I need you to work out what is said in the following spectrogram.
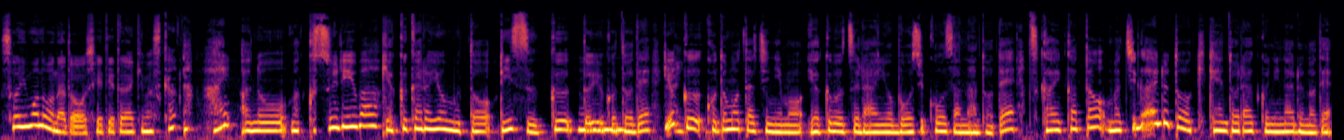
そういうものなどを教えていただけますか？はい。あの、まあ、薬は逆から読むとリスクということで、よく子供たちにも薬物乱用防止講座などで使い方を間違えると危険ドラッグになるので、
